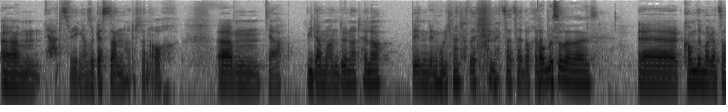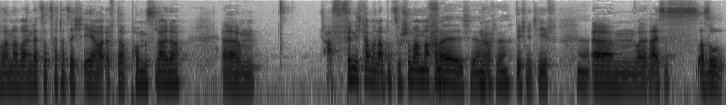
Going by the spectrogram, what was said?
Ähm, ja, deswegen, also gestern hatte ich dann auch ähm, ja, wieder mal einen Döner-Teller. Den, den hole ich mir tatsächlich in letzter Zeit auch relativ. Pommes oder Reis? Äh, kommt immer ganz auf an, aber in letzter Zeit tatsächlich eher öfter Pommes leider. Ähm, ja, finde ich, kann man ab und zu schon mal machen. Feier ich, ja, ja klar. Definitiv. Ja. Ähm, weil Reis ist, also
